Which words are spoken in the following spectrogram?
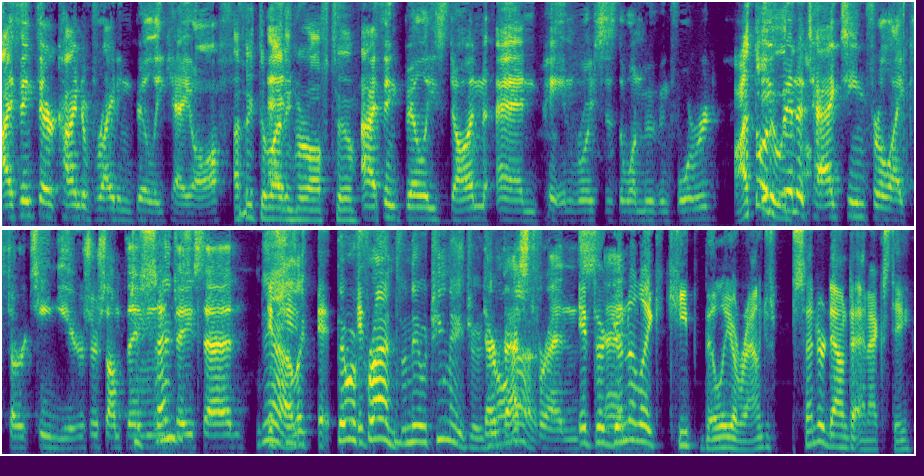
I think they're kind of writing Billie Kay off. I think they're writing her off too. I think Billie's done, and Peyton Royce is the one moving forward. I thought They've it was been a tag team for like 13 years or something. Send- They said yeah, if you- like if- they were if- friends when they were teenagers. they're best that. friends. If they're gonna like keep Billie around, just send her down to NXT.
